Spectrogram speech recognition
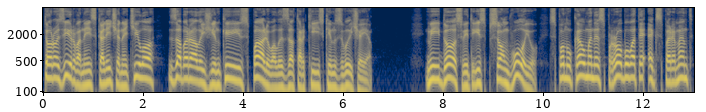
то розірване і скалічене тіло забирали жінки і спалювали за таркійським звичаєм. Мій досвід із псом вулою спонукав мене спробувати експеримент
